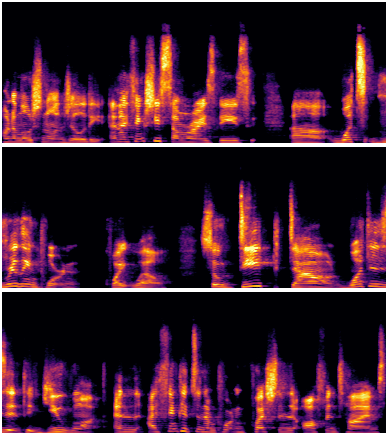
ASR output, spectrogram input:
on emotional agility. And I think she summarized these, uh, what's really important quite well. So, deep down, what is it that you want? And I think it's an important question that oftentimes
